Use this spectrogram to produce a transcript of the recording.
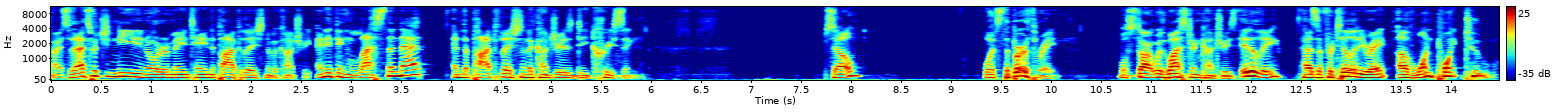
All right, so that's what you need in order to maintain the population of a country. Anything less than that, and the population of the country is decreasing. So What's the birth rate? We'll start with Western countries. Italy has a fertility rate of 1.2,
